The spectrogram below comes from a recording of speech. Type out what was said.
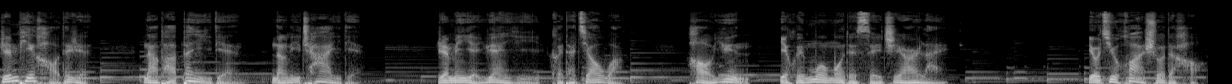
人品好的人，哪怕笨一点，能力差一点，人们也愿意和他交往，好运也会默默的随之而来。有句话说得好，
